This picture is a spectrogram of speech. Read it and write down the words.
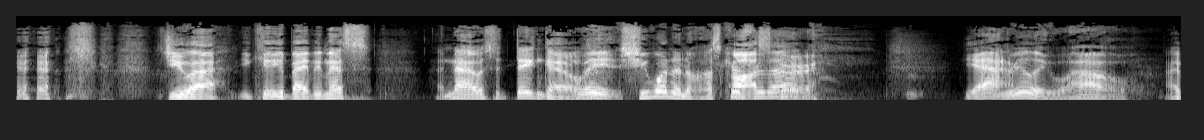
Did you, uh, you kill your baby, miss? Uh, No, it's a dingo. Wait, she won an Oscar, Oscar. for that? Yeah. Really? Wow. I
